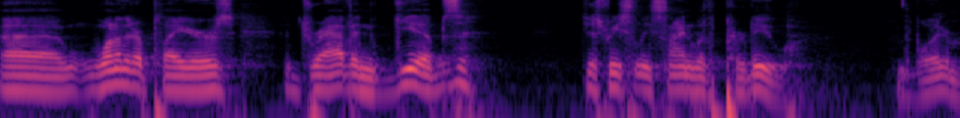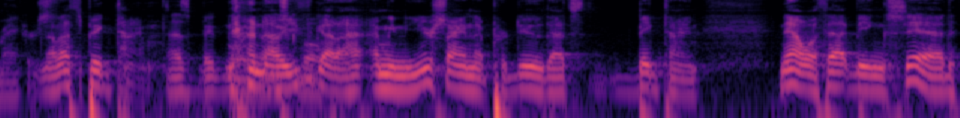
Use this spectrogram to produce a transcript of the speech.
uh, one of their players, Draven Gibbs, just recently signed with Purdue. The Boilermakers. Now that's big time. That's big. no, no, you've got. I mean, you're signing at Purdue. That's big time. Now, with that being said,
